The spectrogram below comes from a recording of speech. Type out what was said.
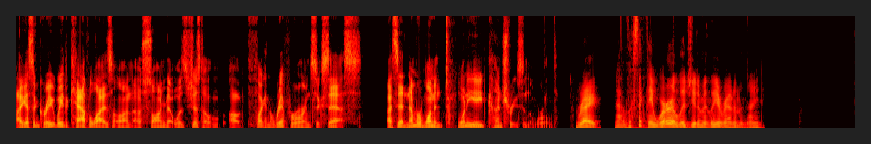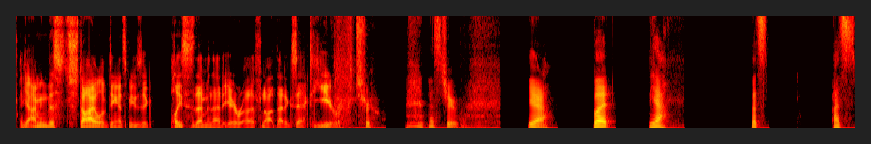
I guess a great way to capitalize on a song that was just a, a fucking rip roaring success. I said number one in 28 countries in the world. Right. Now it looks like they were legitimately around in the 90s. Yeah, I mean, this style of dance music places them in that era, if not that exact year. true. That's true. Yeah. But yeah. That's that's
